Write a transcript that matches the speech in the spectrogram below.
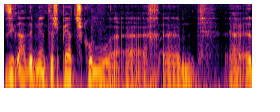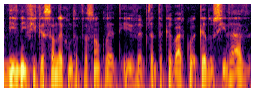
designadamente aspectos como a, a, a, a, dignificação da contratação coletiva, portanto, acabar com a caducidade,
